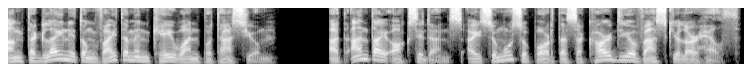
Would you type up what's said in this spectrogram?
Ang taglay nitong vitamin K1 potassium at antioxidants ay sumusuporta sa cardiovascular health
